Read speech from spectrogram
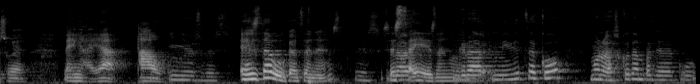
zue, venga, ja, hau. Inoz bez. Ez da bukatzen ez? Ez, Ez zaila izango. gra, niretzako, bueno, askotan paseako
